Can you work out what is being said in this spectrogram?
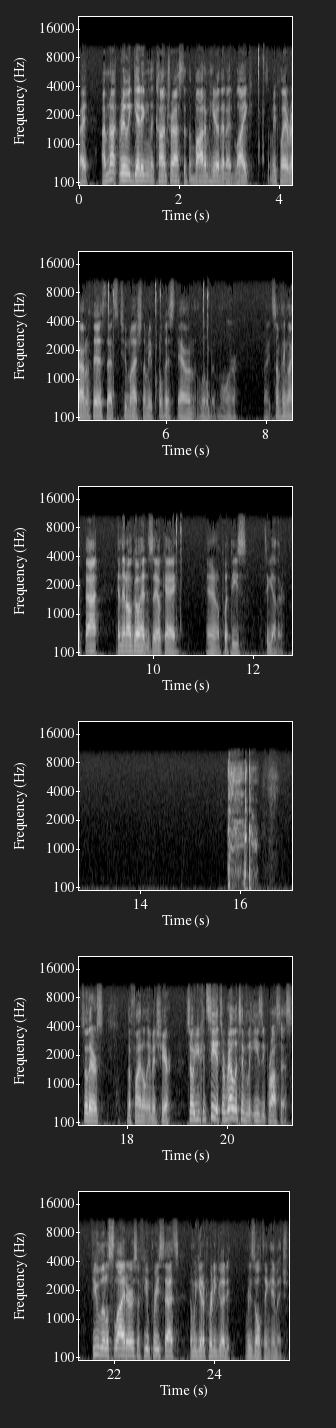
right? I'm not really getting the contrast at the bottom here that I'd like. So let me play around with this. That's too much. Let me pull this down a little bit more, right? Something like that. And then I'll go ahead and say, OK, and it'll put these together. So there's the final image here. So you can see it's a relatively easy process. A few little sliders, a few presets, and we get a pretty good resulting image.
